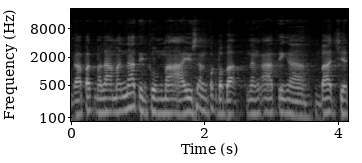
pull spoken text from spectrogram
dapat malaman natin kung maayos ang pagbaba ng ating ah, budget,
